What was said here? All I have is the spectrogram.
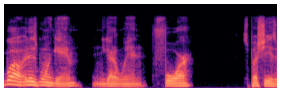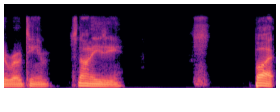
Well, it is one game, and you got to win four, especially as a road team. It's not easy. But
